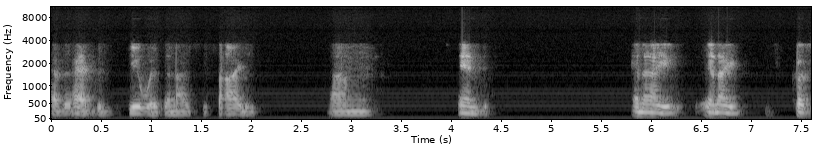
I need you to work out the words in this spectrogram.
have, had to deal with in our society, um, and and I and I because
